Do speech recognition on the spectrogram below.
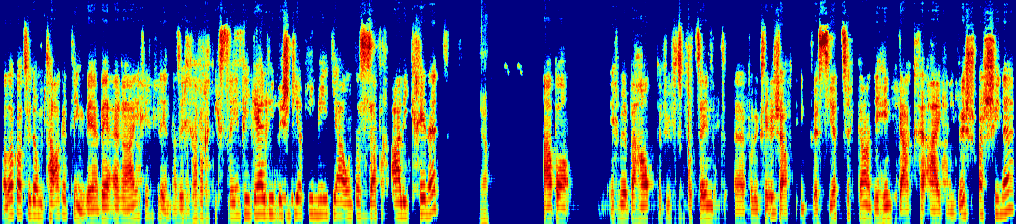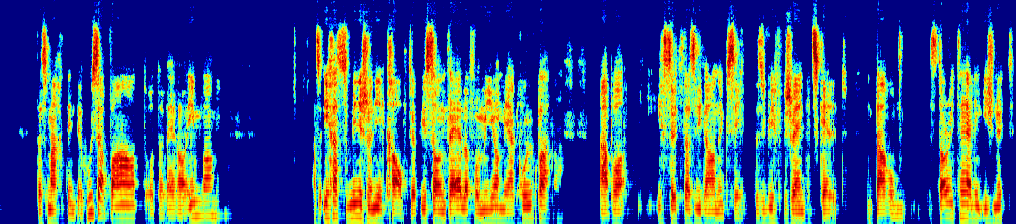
Und da geht es wieder um Targeting. Wer, wer erreiche ich denn? Also ich habe einfach extrem viel Geld investiert in Media und dass es einfach alle kennen. Ja. Aber ich will behaupten, 50 Prozent äh, von der Gesellschaft interessiert sich gar nicht. Die haben gar keine eigene Wäschmaschine. Das macht dann der Hausabwart oder wer auch immer. Also ich habe es zumindest noch nie gekauft. Das ist so ein Fehler von mir, mehr Culpa. Aber ich sollte das wie gar nicht sehen. Das ist wie verschwendetes Geld. Und darum, Storytelling ist nicht,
